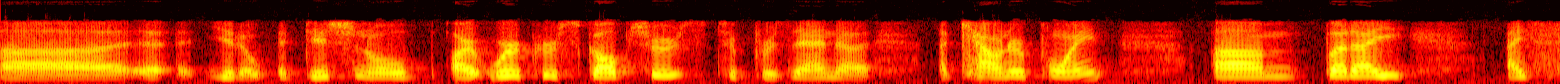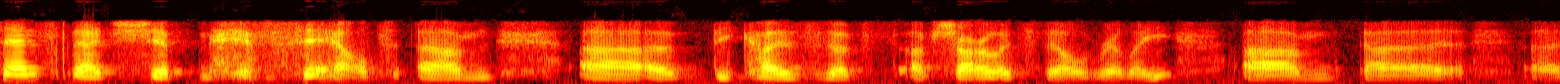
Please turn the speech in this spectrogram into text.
uh, you know, additional artwork or sculptures to present a, a counterpoint. Um, but I, I sense that ship may have sailed um, uh, because of, of Charlottesville, really. Um, uh, uh,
